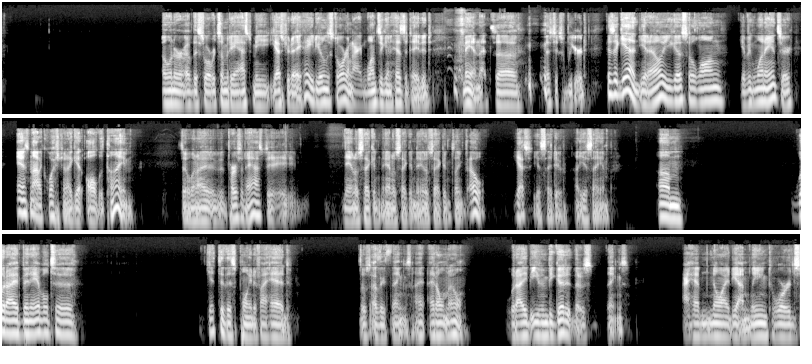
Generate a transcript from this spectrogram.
owner of the store? Would somebody asked me yesterday, "Hey, do you own the store?" And I once again hesitated. Man, that's uh, that's just weird. Because again, you know, you go so long giving one answer, and it's not a question I get all the time. So when I the person asked, eh, nanosecond, nanosecond, nanosecond, it's like, oh, yes, yes, I do. Uh, yes, I am. Um, would I have been able to get to this point if I had those other things? I, I don't know. Would I even be good at those things? I have no idea. I'm leaning towards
